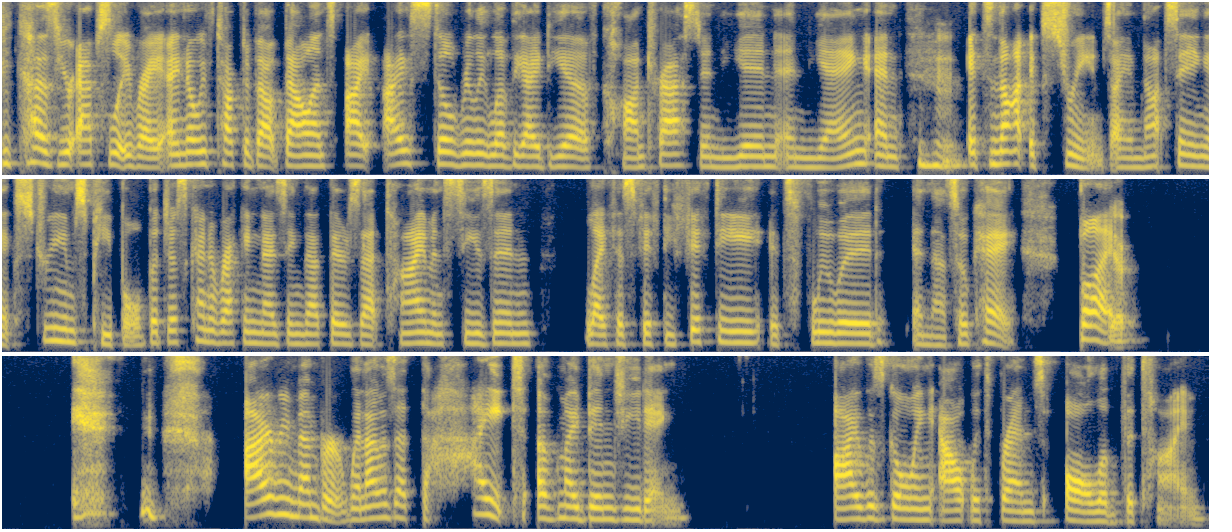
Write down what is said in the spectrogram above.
because you're absolutely right. I know we've talked about balance. I I still really love the idea of contrast and yin and yang and mm-hmm. it's not extremes. I am not saying extremes people, but just kind of recognizing that there's that time and season life is 50-50, it's fluid and that's okay. But yep. I remember when I was at the height of my binge eating, I was going out with friends all of the time.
